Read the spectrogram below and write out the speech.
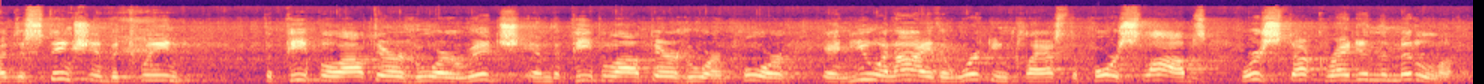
a, distinction between the people out there who are rich and the people out there who are poor. And you and I, the working class, the poor slobs, we're stuck right in the middle of it.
